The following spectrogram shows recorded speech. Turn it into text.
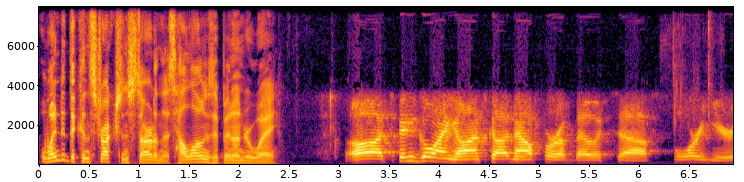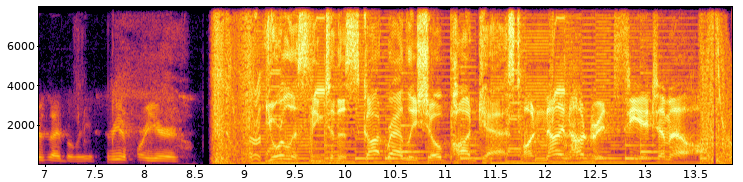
When did the construction start on this? How long has it been underway? Uh, it's been going on, Scott, now for about uh, four years, I believe, three to four years. You're listening to the Scott Radley Show podcast on 900 CHML.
